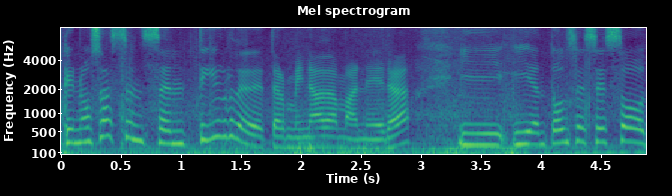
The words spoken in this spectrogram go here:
que nos hacen sentir de determinada manera y, entonces eso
